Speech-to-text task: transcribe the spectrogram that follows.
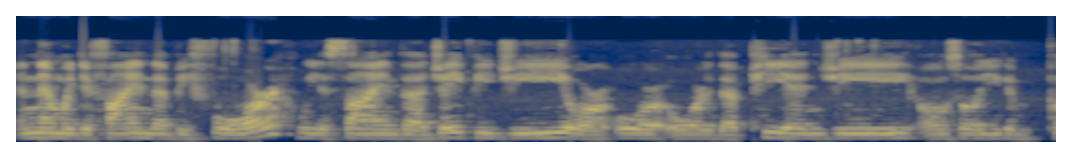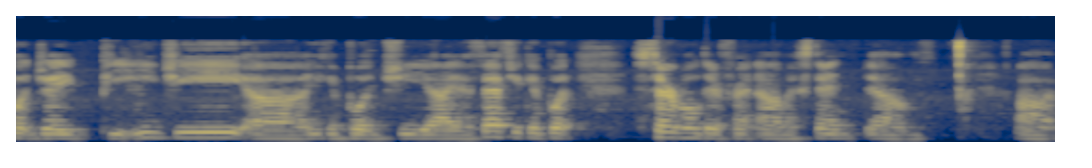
and then we define the before. We assign the JPG or, or, or the PNG. Also, you can put JPEG, uh, you can put GIF, you can put several different um, um, uh,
